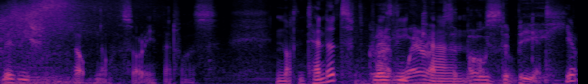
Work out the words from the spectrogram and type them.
Grizzly. Sh- oh no, sorry, that was not intended. Grizzly where I'm can supposed to be. get here.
